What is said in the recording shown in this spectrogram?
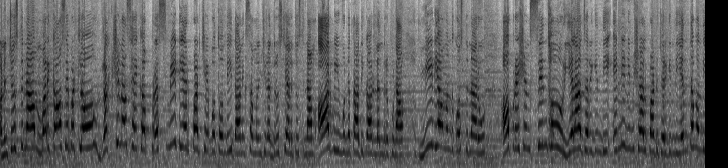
మనం చూస్తున్నాం మరి కాసేపట్లో రక్షణ శాఖ ప్రెస్ మీట్ ఏర్పాటు చేయబోతోంది. దానికి సంబంధించిన దృశ్యాలు చూస్తున్నాం. ఆర్మీ ఉన్నతాధికారులందరూ కూడా మీడియా ముందుకు వస్తున్నారు. ఆపరేషన్ సింధూర్ ఎలా జరిగింది? ఎన్ని నిమిషాల పాటు జరిగింది? ఎంతమంది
